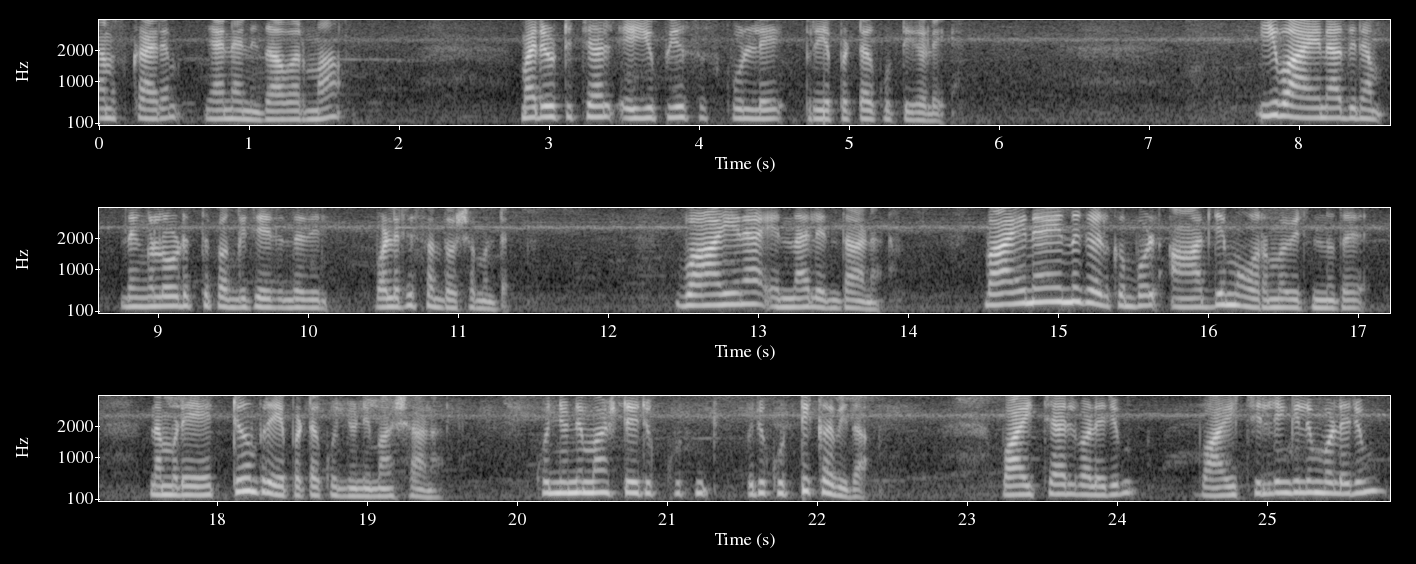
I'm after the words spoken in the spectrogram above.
നമസ്കാരം. ഞാൻ Anitha Varma. Marottichal A U P S സ്കൂളിലെ പ്രിയപ്പെട്ട കുട്ടികളെ. ഈ വായനാ ദിനം നിങ്ങളോടൊത്ത് പങ്കുചേരുന്നതിൽ വളരെ സന്തോഷമുണ്ട്. വായന എന്നാൽ എന്താണ്? വായന എന്ന് കേൾക്കുമ്പോൾ ആദ്യം ഓർമ്മ വരുന്നത് നമ്മുടെ ഏറ്റവും പ്രിയപ്പെട്ട കുഞ്ഞുണ്ണി മാഷാണ്. കുഞ്ഞുണ്ണി മാഷിന്റെ ഒരു ഒരു കുട്ടിക്കവിത. വായിച്ചാൽ വളരും വായിച്ചില്ലെങ്കിലും വളരും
